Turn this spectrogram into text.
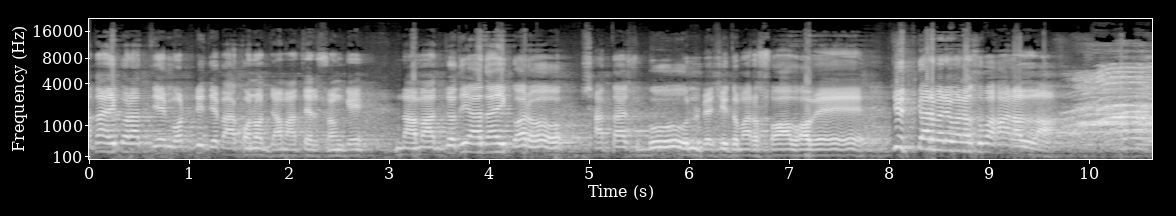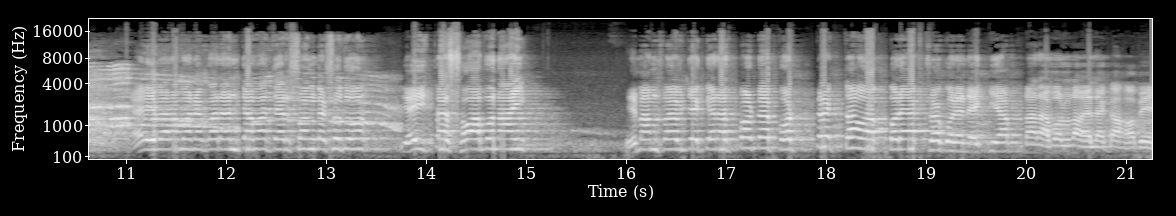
আদায় করার যে মসজিদে বা কোনো জামাতের সঙ্গে নামাজ যদি আদায় করো, সাতাশ গুণ বেশি তোমার সব হবে। চিৎকার মেরে বলা সুবাহান আল্লাহ এইবার মনে করেন জামাতের সঙ্গে শুধু এইটা সব নাই ইমাম সাহেব যে কেরাত পড়বে, প্রত্যেকটা করে একশো করে নাকি আপনার আমল্লা এলাকা হবে।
